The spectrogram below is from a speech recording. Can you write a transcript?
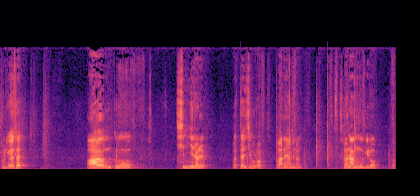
불교에서 마음 그 심리를 어떤 식으로 말하냐면은 선악무기로 마-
